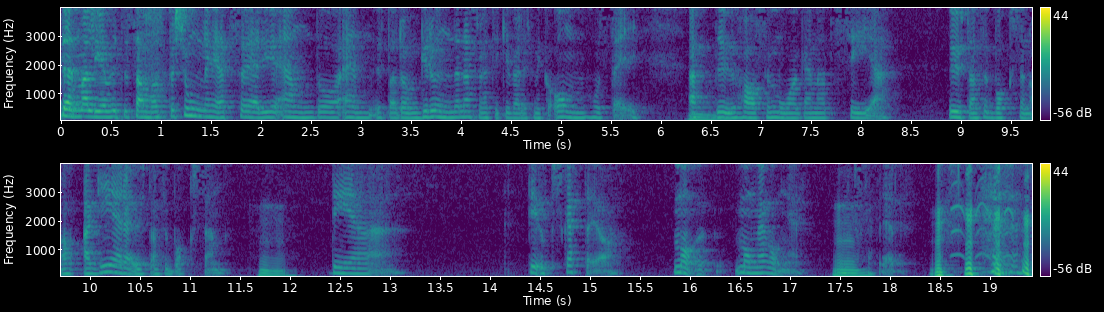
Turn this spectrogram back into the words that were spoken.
den man lever tillsammans personlighet, så är det ju ändå en utav de grunderna som jag tycker väldigt mycket om hos dig. Att du har förmågan att se utanför boxen och agera utanför boxen. Mm. Det, det uppskattar jag. Må, många gånger Mm. uppskattar jag det.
